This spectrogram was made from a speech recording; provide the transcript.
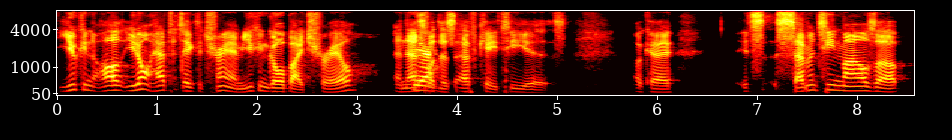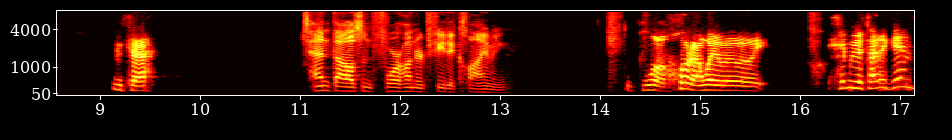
you can all you don't have to take the tram. You can go by trail, and that's Yeah. what this FKT is. Okay. It's 17 miles up, okay. 10,400 feet of climbing. Whoa, hold on. Wait, wait, wait, wait. Hit me with that again.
